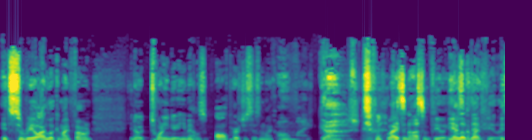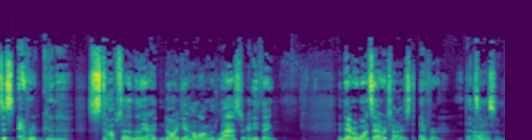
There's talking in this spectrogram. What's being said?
it's surreal. I look at my phone, you know, twenty new emails, all purchases. I'm like, "Oh my gosh!" Like, That's an awesome feeling. Yes, I love I'm that like, feeling. Is this ever gonna stop suddenly? I had no idea how long it would last or anything. I never once advertised ever. That's um, awesome.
